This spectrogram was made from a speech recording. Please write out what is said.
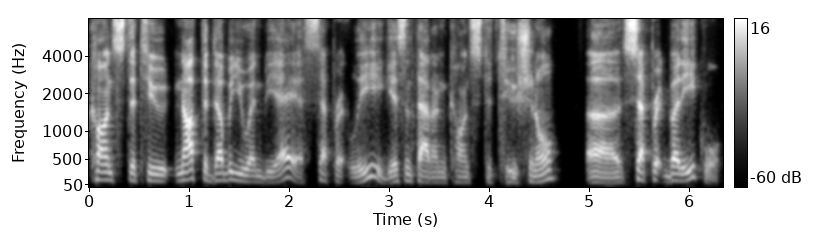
constitute not the WNBA, a separate league? Isn't that unconstitutional? Uh, separate but equal.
